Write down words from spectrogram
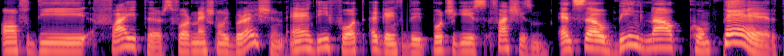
of the fighters for national liberation and he fought against the Portuguese fascism. And so being now compared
